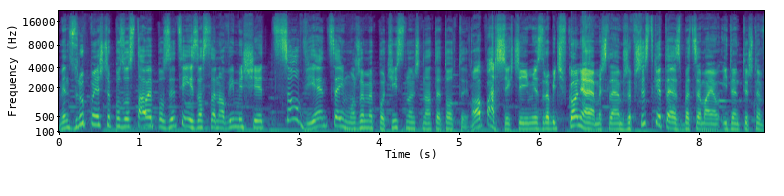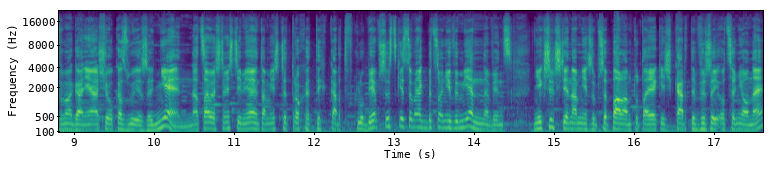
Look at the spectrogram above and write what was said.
Więc zróbmy jeszcze pozostałe pozycje i zastanowimy się, co więcej możemy pocisnąć na te toty. O, patrzcie, chcieli mnie zrobić w konia, ja myślałem, że wszystkie te SBC mają identyczne wymagania, a się okazuje, że nie. Na całe szczęście miałem tam jeszcze trochę tych kart w klubie, wszystkie są jakby co niewymienne, więc nie krzyczcie na mnie, że przepalam tutaj jakieś karty wyżej ocenione,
